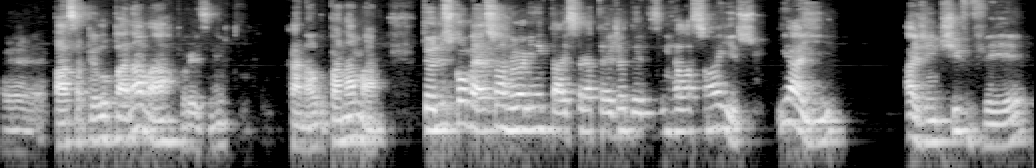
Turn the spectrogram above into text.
É, passa pelo Panamá, por exemplo, o canal do Panamá. Então, eles começam a reorientar a estratégia deles em relação a isso. E aí, a gente vê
